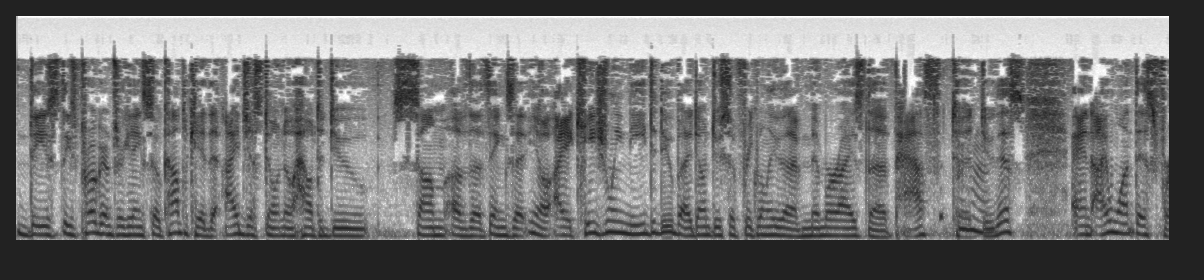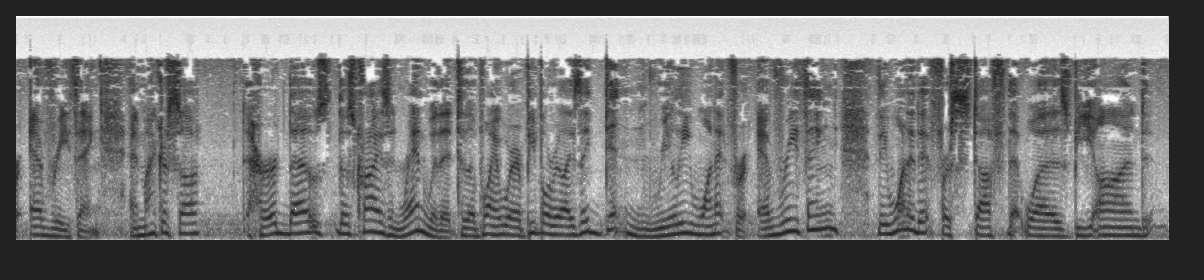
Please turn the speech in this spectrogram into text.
these, these programs are getting so complicated that I just don't know how to do some of the things that, you know, I occasionally need to do, but I don't do so frequently that I've memorized the path to Mhm. do this. And I want this for everything. And Microsoft heard those those cries and ran with it to the point where people realized they didn't really want it for everything. They wanted it for stuff that was beyond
